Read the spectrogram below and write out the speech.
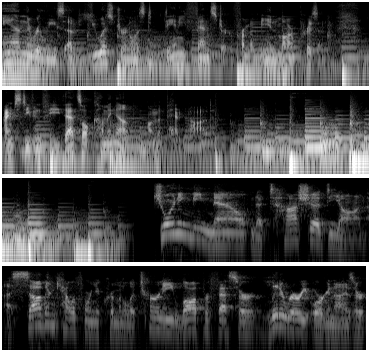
and the release of U.S. journalist journalist Danny Fenster from a Myanmar prison. I'm Stephen Fee. That's all coming up on the Pen Pod. Joining me now, Natashia Deón, a Southern California criminal attorney, law professor, literary organizer,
